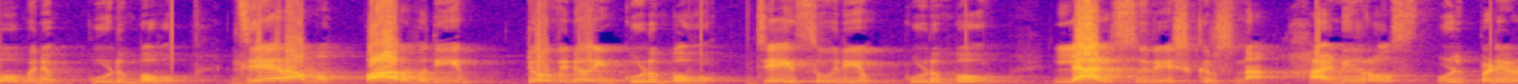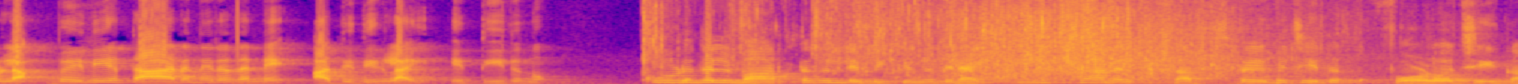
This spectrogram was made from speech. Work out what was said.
ബോബനും കുടുംബവും ജയറാമും പാർവതിയും ടൊവിനോയും കുടുംബവും ജയസൂര്യയും കുടുംബവും ലാൽ സുരേഷ് കൃഷ്ണ ഹണി റോസ് ഉൾപ്പെടെയുള്ള വലിയ താരനിര തന്നെ അതിഥികളായി എത്തിയിരുന്നു. കൂടുതൽ വാർത്തകൾ ലഭിക്കുന്നതിനായി ഈ ചാനൽ സബ്സ്ക്രൈബ് ചെയ്ത് ഫോളോ ചെയ്യുക.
